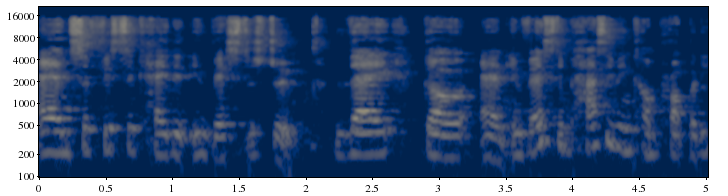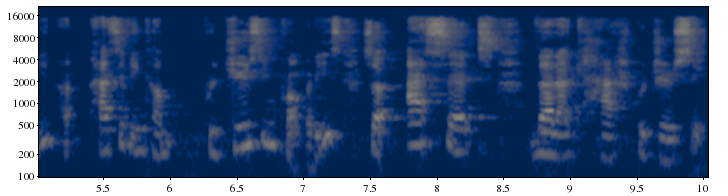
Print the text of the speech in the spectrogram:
and sophisticated investors do. They go and invest in passive income property, passive income producing properties, so assets that are cash producing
